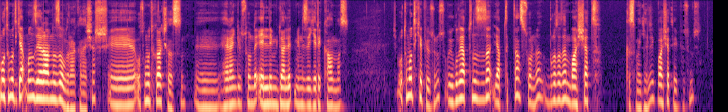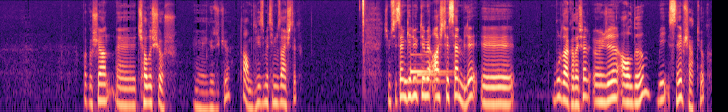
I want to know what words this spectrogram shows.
otomatik yapmanız yararınıza olur arkadaşlar. Ee, otomatik olarak çalışsın. Ee, herhangi bir sorunda elle müdahale etmenize gerek kalmaz. Şimdi otomatik yapıyorsunuz. Uygula yaptığınızda yaptıktan sonra burada zaten başlat kısmı gelecek. Başlat yapıyorsunuz. Bakın şu an e, çalışıyor e, gözüküyor. Tamamdır. Hizmetimizi açtık. Şimdi sistem geri yükleme aç desem bile e, burada arkadaşlar önceden aldığım bir snapshot yok.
